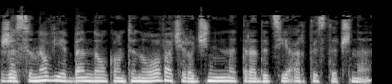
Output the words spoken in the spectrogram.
że synowie będą kontynuować rodzinne tradycje artystyczne,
